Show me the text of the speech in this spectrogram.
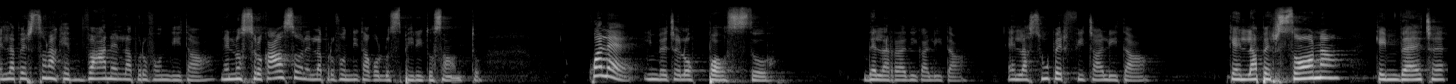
è la persona che va nella profondità, nel nostro caso nella profondità con lo Spirito Santo. Qual è invece l'opposto della radicalità? È la superficialità, che è la persona che invece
